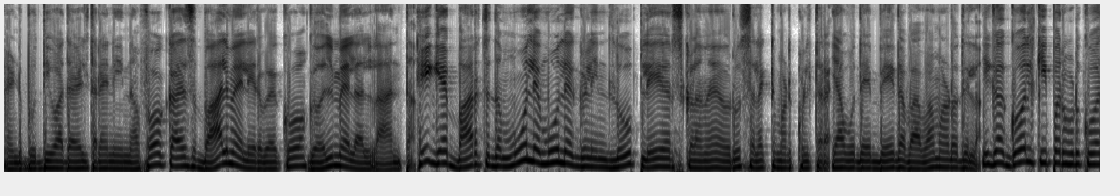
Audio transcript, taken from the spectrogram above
ಅಂಡ್ ಬುದ್ಧಿವಾದ ಹೇಳ್ತಾರೆ ನಿನ್ನ ಫೋಕಸ್ ಬಾಲ್ ಮೇಲೆ ಇರಬೇಕು ಗೋಲ್ ಮೇಲಲ್ಲ ಅಂತ. ಹೀಗೆ ಭಾರತದ ಮೂಲೆ ಮೂಲೆಗಳಿಂದಲೂ ಪ್ಲೇಯರ್ಸ್ ಗಳನ್ನ ಇವರು ಸೆಲೆಕ್ಟ್ ಮಾಡ್ಕೊಳ್ತಾರೆ. ಯಾವುದೇ ಭೇದ ಭಾವ ಮಾಡೋದಿಲ್ಲ. ಈಗ ಗೋಲ್ ಕೀಪರ್ ಹುಡುಕುವ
